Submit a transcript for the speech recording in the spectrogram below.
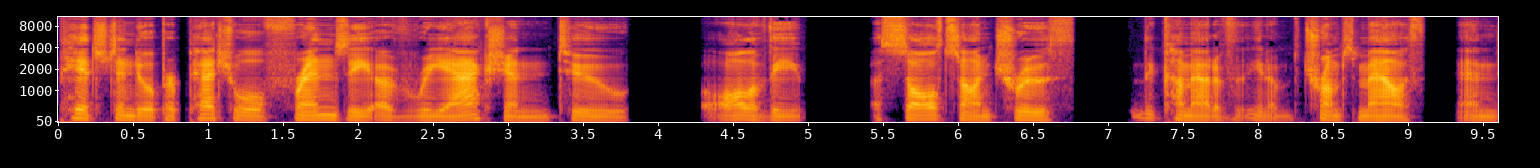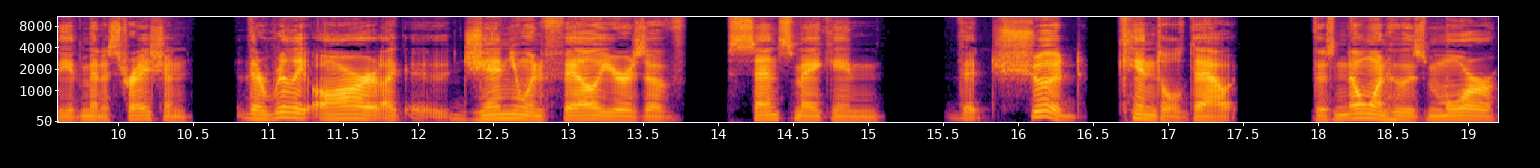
pitched into a perpetual frenzy of reaction to all of the assaults on truth that come out of you know Trump's mouth and the administration, there really are like uh, genuine failures of sense making that should kindle doubt. There's no one who's more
